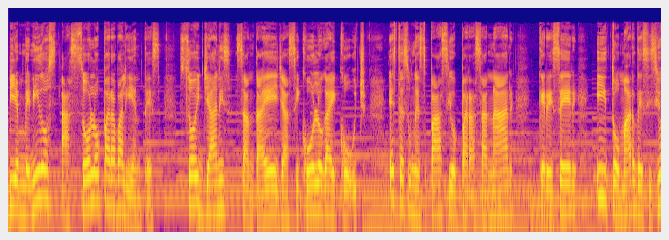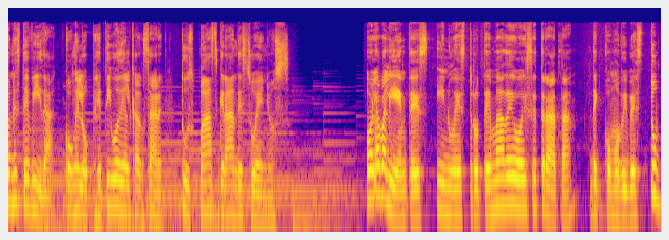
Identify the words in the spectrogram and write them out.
Bienvenidos a Solo para Valientes. Soy Janice Santaella, psicóloga y coach. Este es un espacio para sanar, crecer y tomar decisiones de vida con el objetivo de alcanzar tus más grandes sueños. Hola valientes, y nuestro tema de hoy se trata de cómo vives tú,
